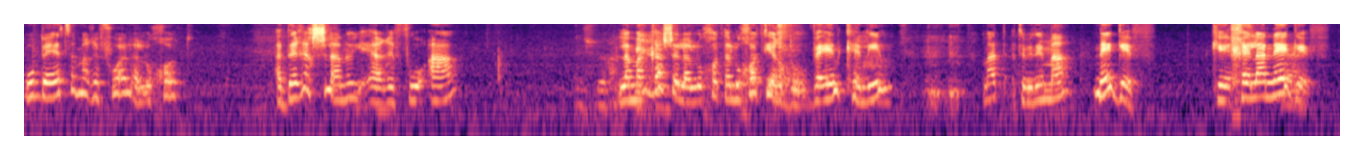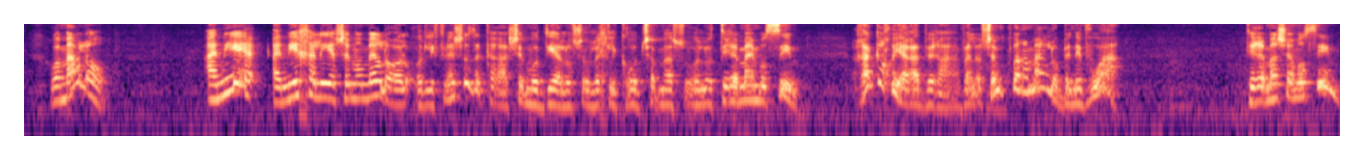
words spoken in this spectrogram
הוא בעצם הרפואה ללוחות. הדרך שלנו היא הרפואה למכה של הלוחות. הלוחות ירדו, ואין כלים, מה, אתם יודעים מה? נגף. כי החלה נגף. הוא אמר לו, אני, אני חלי, השם אומר לו, עוד לפני שזה קרה, השם מודיע לו שהולך לקרות שם משהו, לא תראה מה הם עושים. אחר כך הוא ירד וראה, אבל השם כבר אמר לו בנבואה, תראה מה שהם עושים.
